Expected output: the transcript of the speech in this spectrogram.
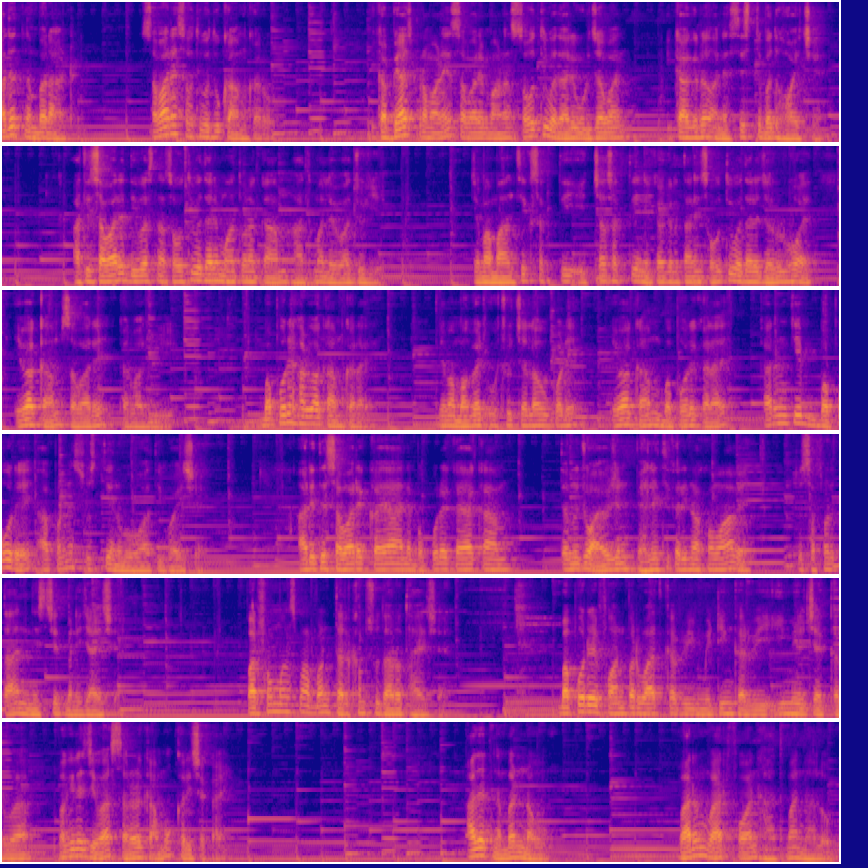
આદત નંબર આઠ. સવારે સૌથી વધુ કામ કરો. એક અભ્યાસ પ્રમાણે સવારે માણસ સૌથી વધારે ઉર્જાવાન, એકાગ્ર અને શિસ્તબદ્ધ હોય છે. આથી સવારે દિવસના સૌથી વધારે મહત્ત્વના કામ હાથમાં લેવા જોઈએ. જેમાં માનસિક શક્તિ, ઈચ્છા શક્તિ અને એકાગ્રતાની સૌથી વધારે જરૂર હોય એવા કામ સવારે કરવા જોઈએ. બપોરે હળવા કામ કરાય. જેમાં મગજ ઓછું ચલાવવું પડે એવા કામ બપોરે કરાય, કારણ કે બપોરે આપણને સુસ્તી અનુભવાતી હોય છે. આ રીતે સવારે કયા અને બપોરે કયા કામ તેનું જો આયોજન પહેલેથી કરી નાખવામાં આવે, તો સફળતા નિશ્ચિત બની જાય છે. પરફોર્મન્સમાં પણ ધરખમ સુધારો થાય છે. બપોરે ફોન પર વાત કરવી મીટિંગ કરવી ઈમેલ ચેક કરવા વગેરે જેવા સરળ કામો કરી શકાય. આદત નંબર નવ. વારંવાર ફોન હાથમાં ન લો.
